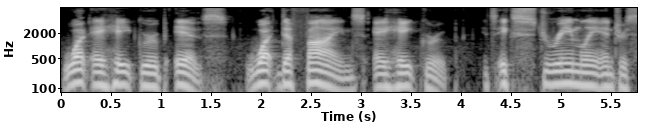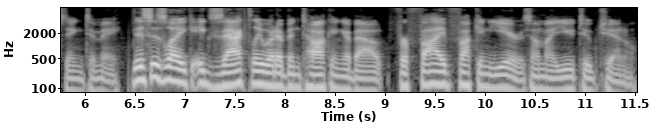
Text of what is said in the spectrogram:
what a hate group is, what defines a hate group. It's extremely interesting to me. This is like exactly what I've been talking about for 5 fucking years on my YouTube channel.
